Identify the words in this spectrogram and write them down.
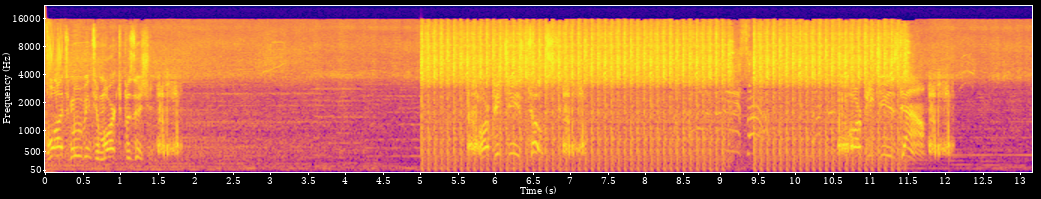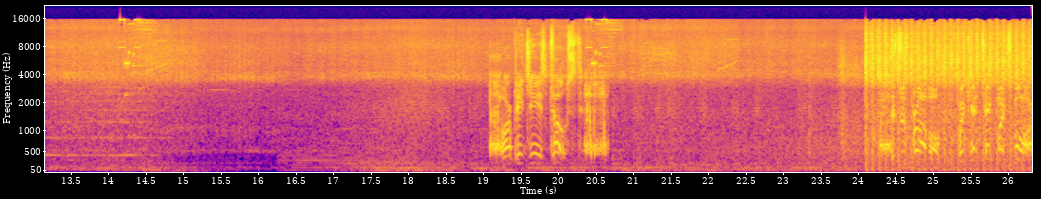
Quad's moving to marked position. RPG is toast. RPG is down. RPG is toast. This is Bravo. We can't take much more.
